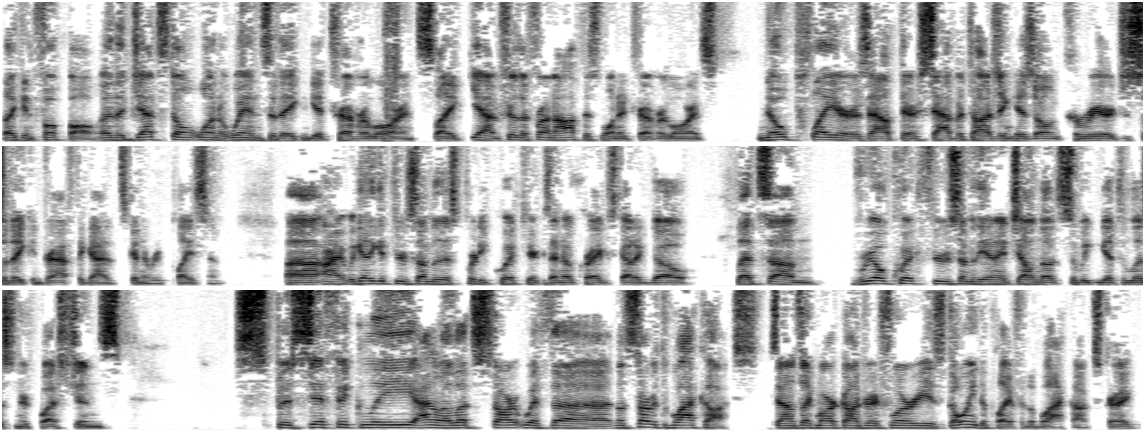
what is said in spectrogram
like in football, Or the Jets don't want to win so they can get Trevor Lawrence. Like, yeah, I'm sure the front office wanted Trevor Lawrence. No player is out there sabotaging his own career just so they can draft the guy that's going to replace him. Uh, all right, we got to get through some of this pretty quick here because I know Craig's got to go. Let's um real quick through some of the NHL notes so we can get to listener questions. Specifically, I don't know. Let's start with uh let's start with the Blackhawks. Sounds like Marc Andre Fleury is going to play for the Blackhawks. Craig.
